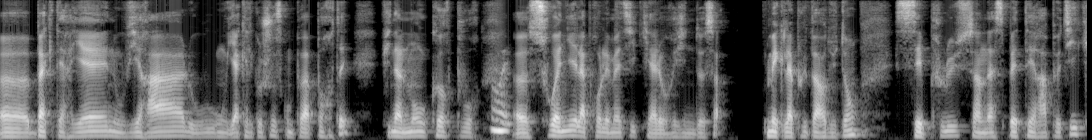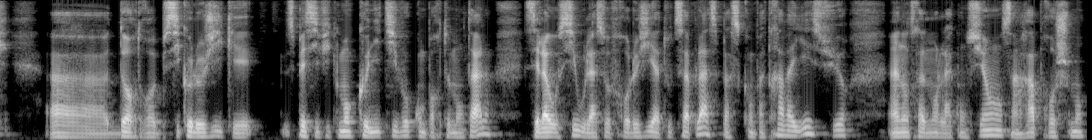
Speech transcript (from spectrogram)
euh, bactériennes ou virales, où il y a quelque chose qu'on peut apporter finalement au corps pour euh, soigner la problématique qui est à l'origine de ça. Mais que la plupart du temps, c'est plus un aspect thérapeutique, euh, d'ordre psychologique et spécifiquement cognitivo-comportemental, c'est là aussi où la sophrologie a toute sa place parce qu'on va travailler sur un entraînement de la conscience, un rapprochement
